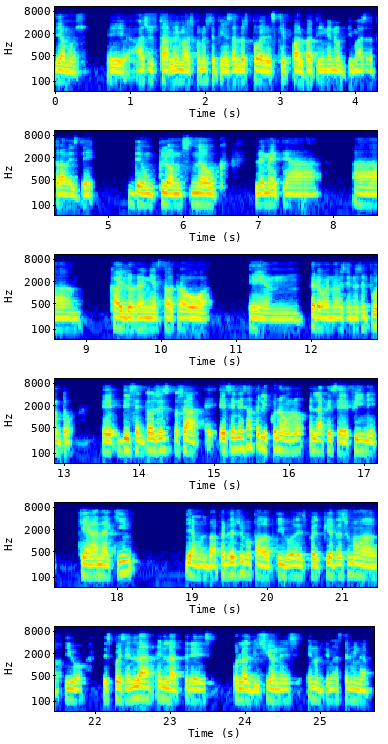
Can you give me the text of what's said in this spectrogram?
digamos, eh, asustarlo y más cuando usted piensa los poderes que Palpatine en últimas a través de, de un clon Snoke le mete a, a Kylo Ren y a esta otra boba. Em, pero bueno, ese no es el punto. Eh, dice entonces, o sea, es en esa película uno en la que se define que Anakin digamos, va a perder su papá adoptivo, después pierde su mamá adoptivo, después en la, en la 3, por las visiones, en últimas termina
